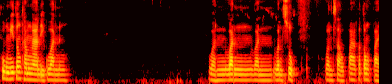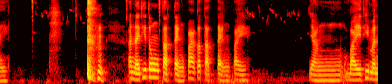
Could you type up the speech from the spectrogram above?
พรุ่งนี้ต้องทำงานอีกวันหนึ่ง วันวันวันวันศุกร์วันเสาร์ป้าก็ต้องไป อันไหนที่ต้องตัดแต่งป้าก็ตัดแต่งไป อย่างใบที่มัน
